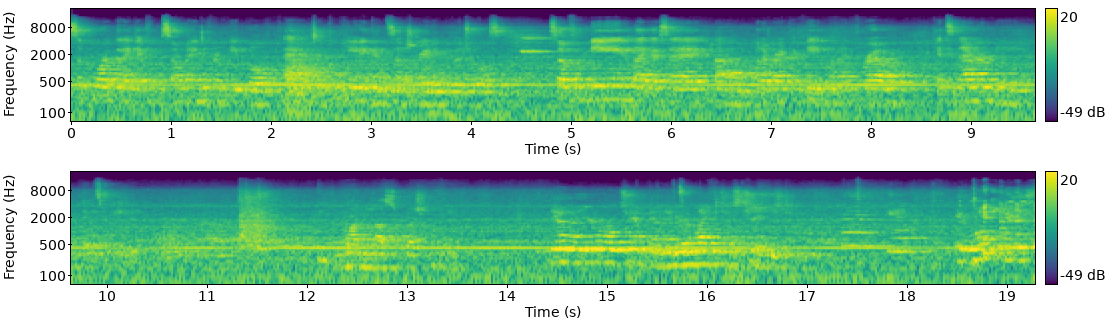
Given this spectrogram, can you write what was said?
support that I get from so many different people and to compete against such great individuals. So for me, like I say, um, whenever I compete, when I throw, it's never me, it's we. One last question. Diana, you're a world champion and your life just changed. In what ways,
